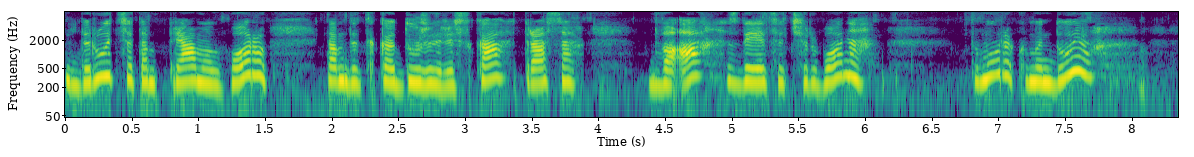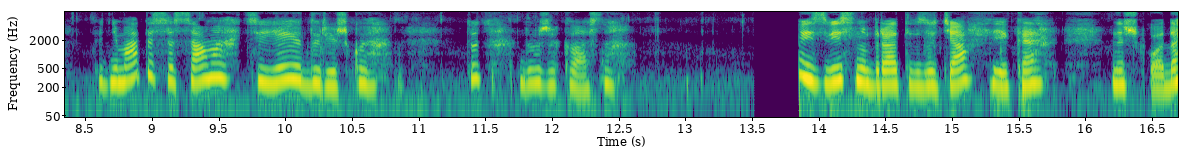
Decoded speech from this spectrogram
деруться там прямо вгору, там, де така дуже різка траса 2А, здається, червона. Тому рекомендую підніматися саме цією доріжкою. Тут дуже класно. Ну І, звісно, брати взуття, яке не шкода.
